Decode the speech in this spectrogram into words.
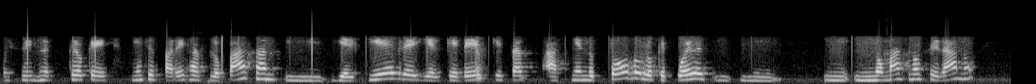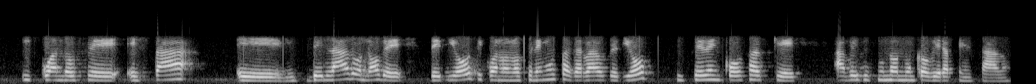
pues creo que muchas parejas lo pasan y, y el quiebre y el que ves que estás haciendo todo lo que puedes y, y, y nomás no se da, ¿no? y cuando se está eh, del lado no de, de Dios y cuando nos tenemos agarrados de Dios suceden cosas que a veces uno nunca hubiera pensado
